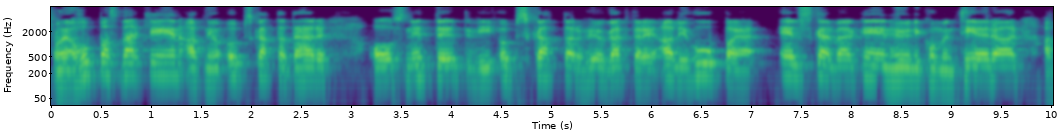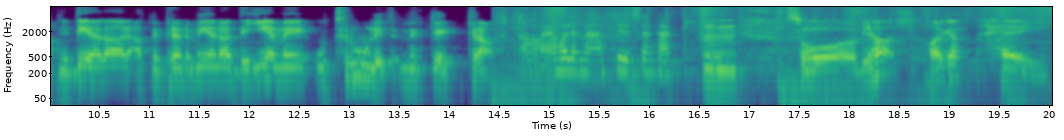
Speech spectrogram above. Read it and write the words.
Och jag hoppas verkligen att ni har uppskattat det här avsnittet. Vi uppskattar och högaktar er allihopa. Jag älskar verkligen hur ni kommenterar, att ni delar, att ni prenumererar. Det ger mig otroligt mycket kraft. Ja, jag håller med. Tusen tack. Mm. Så vi hörs. Ha det gött. Hej!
